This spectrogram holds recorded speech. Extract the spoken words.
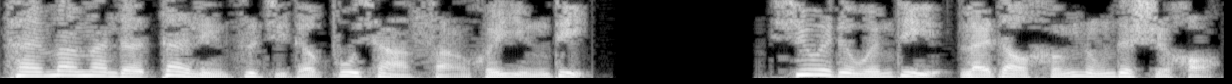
才慢慢的带领自己的部下返回营地。西魏的文帝来到恒农的时候，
